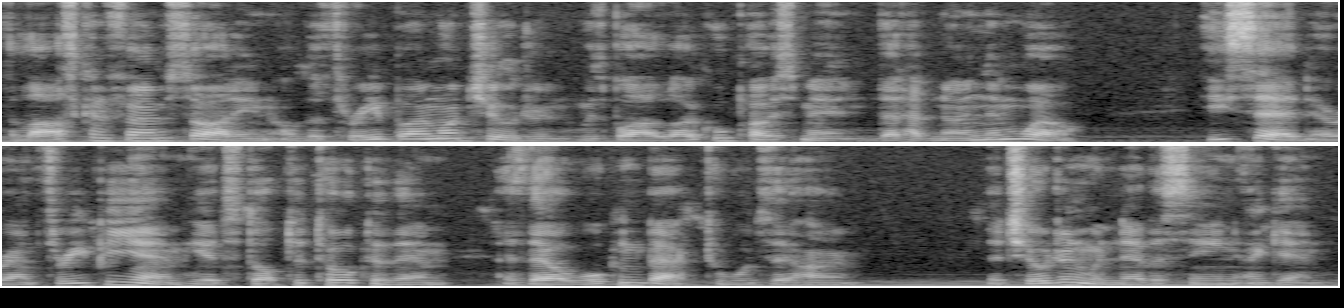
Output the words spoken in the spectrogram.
The last confirmed sighting of the three Beaumont children was by a local postman that had known them well. He said around 3 pm he had stopped to talk to them as they were walking back towards their home. The children were never seen again.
